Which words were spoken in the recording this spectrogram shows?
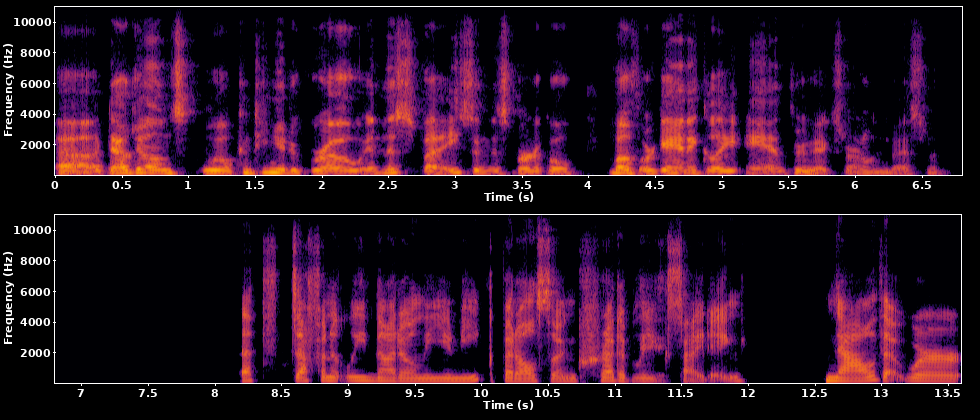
uh, Dow Jones will continue to grow in this space, in this vertical, both organically and through external investment. That's definitely not only unique, but also incredibly exciting. Now that we're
